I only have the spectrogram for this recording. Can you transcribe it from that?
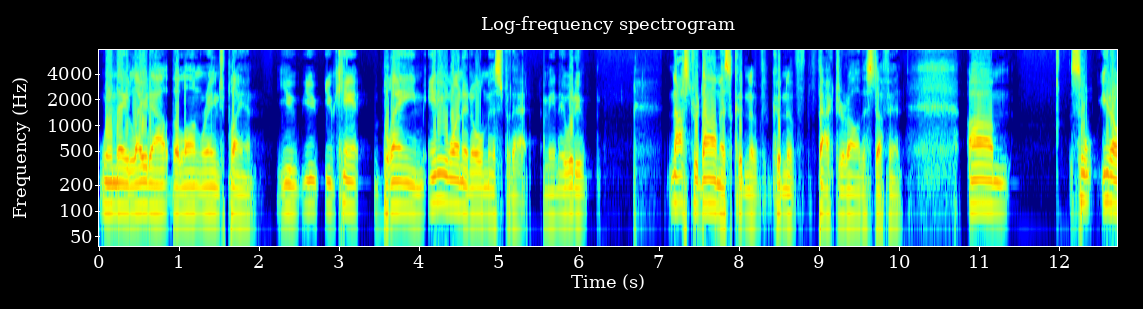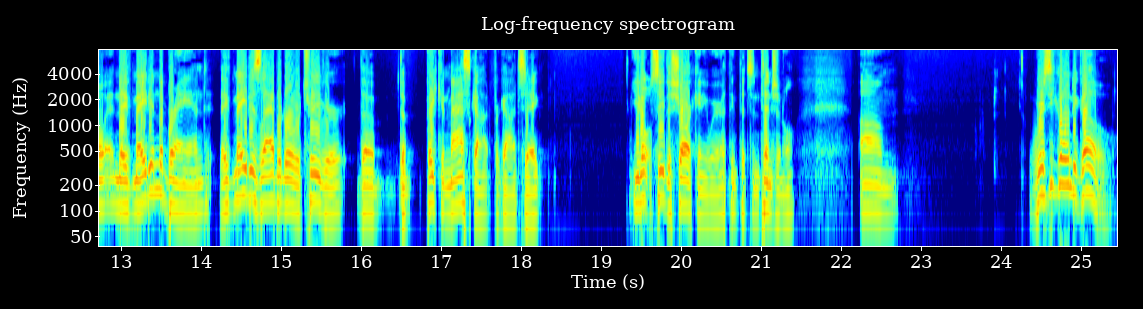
when they laid out the long range plan. You you you can't blame anyone at Ole Miss for that. I mean, they would have Nostradamus couldn't have couldn't have factored all this stuff in. Um, so you know, and they've made him the brand. They've made his Labrador Retriever the the freaking mascot for God's sake. You don't see the shark anywhere. I think that's intentional. Um, where's he going to go?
